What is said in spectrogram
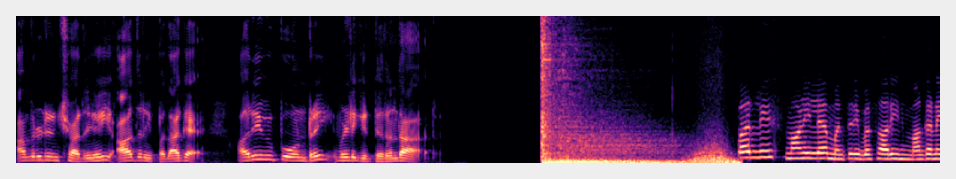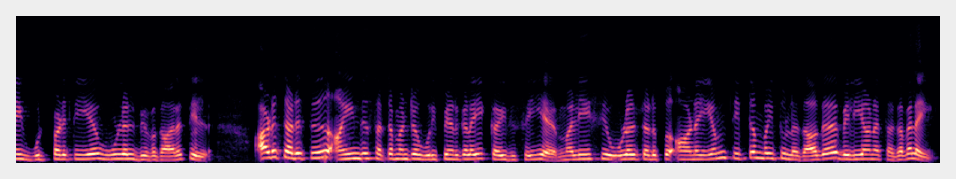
அமருடின் ஷாரியை ஆதரிப்பதாக அறிவிப்பு ஒன்றை வெளியிட்டிருந்தார். பர்லிஸ் மாநில மந்திரி பசாரின் மகனை உட்படுத்திய ஊழல் விவகாரத்தில் அடுத்தடுத்து ஐந்து சட்டமன்ற உறுப்பினர்களை கைது செய்ய மலேசிய ஊழல் தடுப்பு ஆணையம் திட்டம் வைத்துள்ளதாக வெளியான தகவலை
